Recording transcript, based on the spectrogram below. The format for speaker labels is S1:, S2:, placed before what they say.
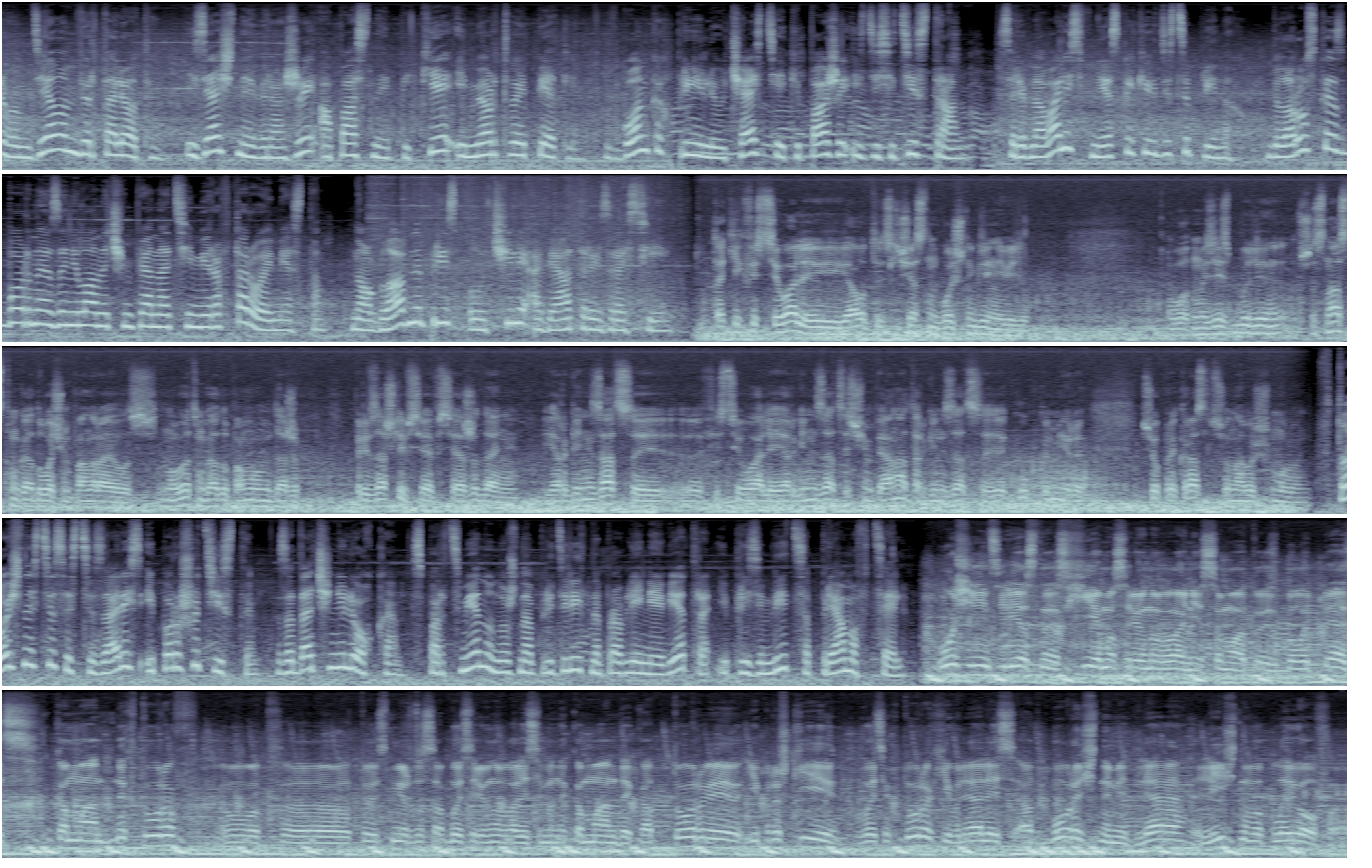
S1: Первым делом вертолеты. Изящные виражи, опасные пике и мертвые петли. В гонках приняли участие экипажи из 10 стран. Соревновались в нескольких дисциплинах. Белорусская сборная заняла на чемпионате мира второе место. Но главный приз получили авиаторы из России.
S2: Таких фестивалей я вот, если честно, больше нигде не видел. Вот, мы здесь были в 2016 году, очень понравилось. Но в этом году, по-моему, даже превзошли все, все ожидания. И организации э, фестиваля, и организации чемпионата, организации Кубка мира. Все прекрасно, все на высшем уровне.
S1: В точности состязались и парашютисты. Задача нелегкая. Спортсмену нужно определить направление ветра и приземлиться прямо в цель.
S3: Очень интересная схема соревнований сама. То есть было пять командных туров. Вот, э, то есть между собой соревновались именно команды, которые и прыжки в этих турах являлись отборочными для личного плей-оффа.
